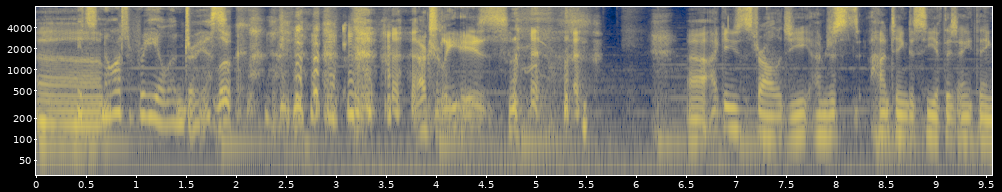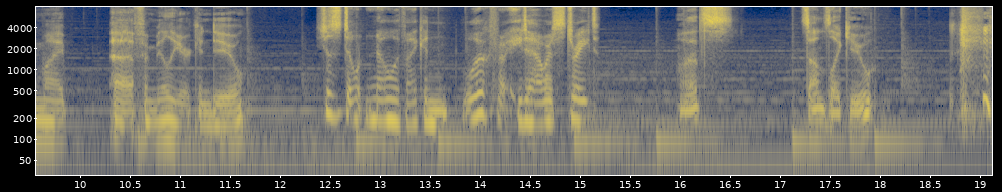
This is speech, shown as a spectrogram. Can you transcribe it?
Um, it's not real, Andreas. Look, actually is. uh, I can use astrology. I'm just hunting to see if there's anything my uh, familiar can do. just don't know if I can work for eight hours straight. Well, that's sounds like you.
